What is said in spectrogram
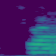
हाँ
